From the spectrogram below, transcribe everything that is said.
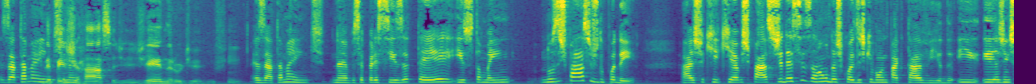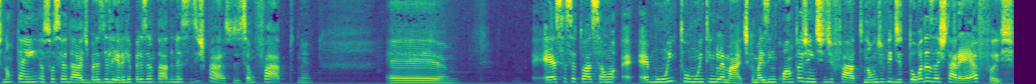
Exatamente. Depende né? de raça, de gênero, de enfim. Exatamente. Né? Você precisa ter isso também nos espaços do poder. Acho que, que é o espaço de decisão das coisas que vão impactar a vida. E, e a gente não tem a sociedade brasileira representada nesses espaços. Isso é um fato. Né? É, essa situação é, é muito, muito emblemática. Mas enquanto a gente, de fato, não dividir todas as tarefas,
